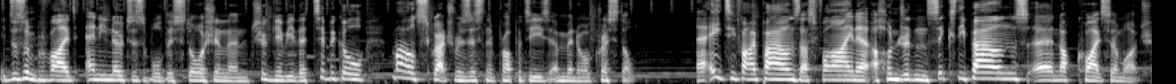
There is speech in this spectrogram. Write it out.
It doesn't provide any noticeable distortion and should give you the typical mild scratch resistant properties of mineral crystal. At £85, that's fine. At £160, uh, not quite so much.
